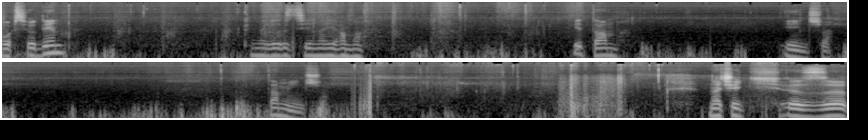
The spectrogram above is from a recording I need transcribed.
Ось один. Каналізаційна яма. І там інша. Там інша. Значить, з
